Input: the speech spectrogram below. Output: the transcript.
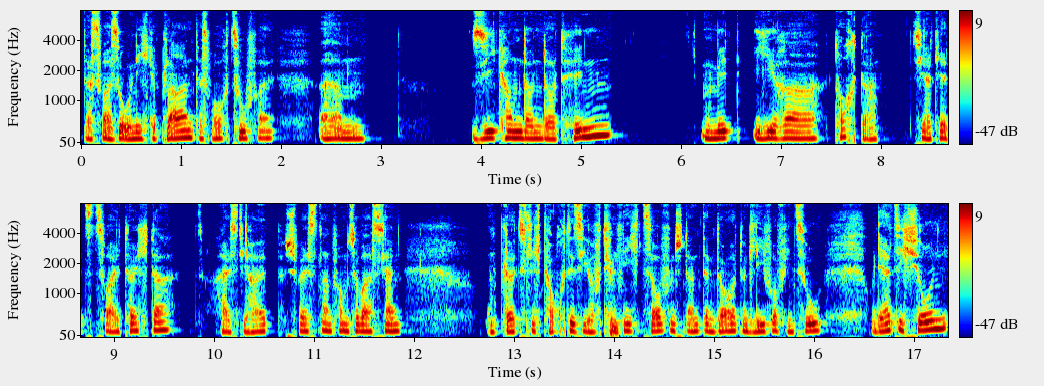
Das war so nicht geplant, das war auch Zufall. Ähm, sie kam dann dorthin mit ihrer Tochter. Sie hat jetzt zwei Töchter, heißt die Halbschwestern vom Sebastian. Und plötzlich tauchte sie auf dem Nichts auf und stand dann dort und lief auf ihn zu. Und er hat sich schon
